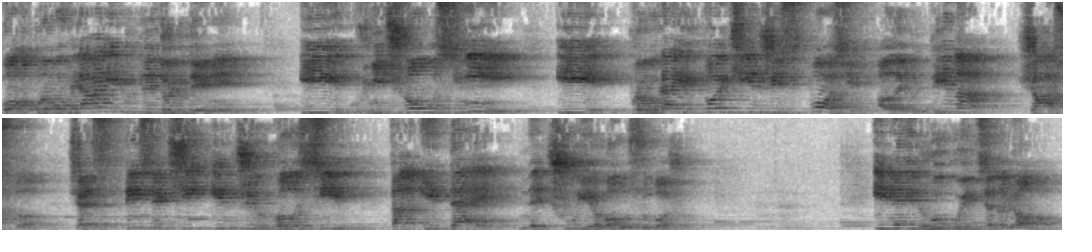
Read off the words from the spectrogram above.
Бог промовляє люди до людини і в нічному сні, і промовляє в той чи інший спосіб, але людина часто через тисячі інших голосів та ідей не чує голосу Божого і не відгукується на нього.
